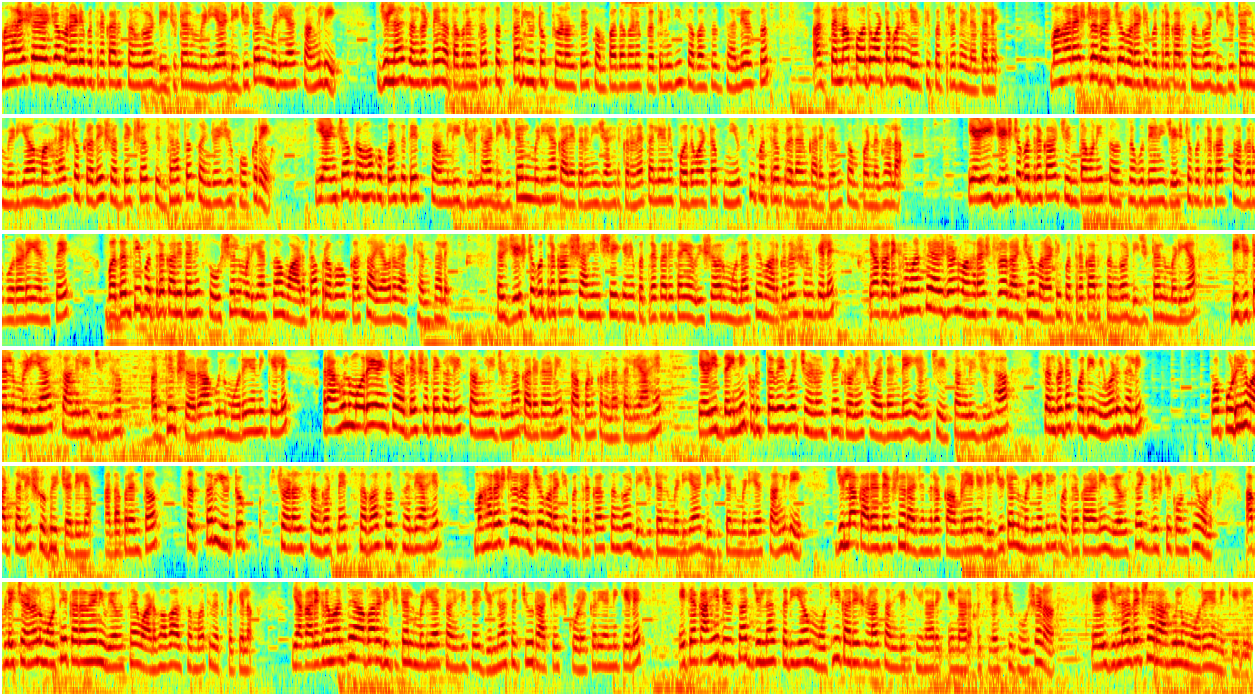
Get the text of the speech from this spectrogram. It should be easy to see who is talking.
Speaker 1: महाराष्ट्र राज्य मराठी पत्रकार संघ digital media digital media Sangli जिल्हा संघटनेत आतापर्यंत सत्तर यूट्यूब चॅनलचे संपादक आणि प्रतिनिधी सभासद झाले असून आज त्यांना पदवाटप आणि नियुक्तीपत्र देण्यात आले. महाराष्ट्र राज्य मराठी पत्रकार संघ डिजिटल मीडिया महाराष्ट्र प्रदेश अध्यक्ष सिद्धार्थ संजयजी भोकरे यांच्या प्रमुख उपस्थितीत सांगली जिल्हा डिजिटल मीडिया कार्यकारिणी जाहीर करण्यात आली आणि पदवाटप नियुक्तीपत्र प्रदान कार्यक्रम संपन्न झाला. यावेळी ज्येष्ठ पत्रकार चिंतामणी सहस्रबुद्धे आणि ज्येष्ठ पत्रकार सागर बोराडे यांचे बदलती पत्रकारिता आणि सोशल मीडियाचा वाढता प्रभाव कसा यावर व्याख्यान झाले. तर ज्येष्ठ पत्रकार शाहीन शेख यांनी पत्रकारिता या विषयावर मोलाचे मार्गदर्शन केले. या कार्यक्रमाचे आयोजन महाराष्ट्र राज्य मराठी पत्रकार संघ digital media digital media Sangli जिल्हा अध्यक्ष राहुल मोरे यांनी केले. राहुल मोरे यांच्या अध्यक्षतेखाली सांगली जिल्हा कार्यकारिणी स्थापन करण्यात आली आहे. यावेळी दैनिक वृत्तवेग व चॅनलचे गणेश वायदंडे यांची सांगली जिल्हा संघटकपदी निवड झाली व पुढील वाटचाली शुभेच्छा दिल्या. आतापर्यंत सत्तर यूट्यूब चॅनल संघटनेत सभासद झाले आहेत. महाराष्ट्र राज्य मराठी पत्रकार संघ digital media digital media Sangli जिल्हा कार्याध्यक्ष राजेंद्र कांबळे यांनी डिजिटल मीडियातील पत्रकारांनी व्यावसायिक दृष्टिकोन ठेवून आपले चॅनल मोठे करावे आणि व्यवसाय वाढवावा असं मत व्यक्त केलं. या कार्यक्रमाचे आभार डिजिटल मीडिया सांगलीचे जिल्हा सचिव राकेश कोळेकर यांनी केले. येत्या काही दिवसात जिल्हास्तरीय मोठी कार्यशाळा सांगलीत घेणार येणार असल्याची घोषणा यावेळी जिल्हाध्यक्ष राहुल मोरे यांनी केली.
